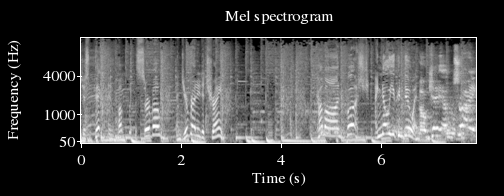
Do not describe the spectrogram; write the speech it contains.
Just pick and pump with the SRVO, and you're ready to train. Come on, push! I know you can do it! Okay, I'm trying.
